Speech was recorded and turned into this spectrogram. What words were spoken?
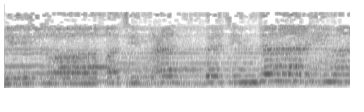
لإشراقة عذبة دائما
